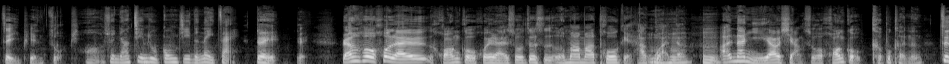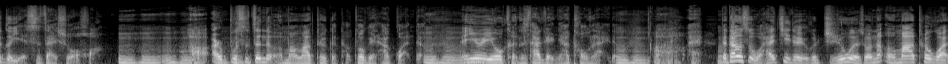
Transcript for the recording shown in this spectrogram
这一篇作品。哦，所以你要进入公鸡的内在。对对，然后后来黄狗回来说这是鹅妈妈托给他管的，嗯，嗯啊，那你要想说黄狗可不可能这个也是在说谎？嗯哼嗯哼。啊，而不是真的鹅妈妈托给他托给他管的，嗯哼，因为有可能是他给人家偷来的，嗯哼啊，哎，那当时我还记得有个质问说，那鹅妈托管。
